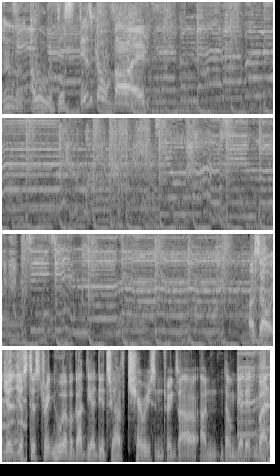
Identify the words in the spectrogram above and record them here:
mm. Oh, this disco vibe. Also, just, just to drink, whoever got the idea to have cherries in drinks, I, I don't get it, but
